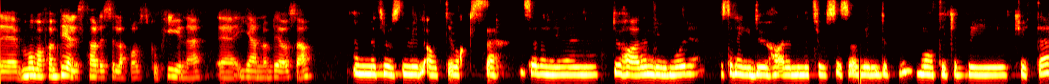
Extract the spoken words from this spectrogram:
det, må man fremdeles ta disse laparoskopiene eh, gjennom det også. Endometriosen vil alltid vokse så lenge du har en livmor. Og så lenge du har endometriose, så vil du en måte ikke bli kvitt det.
